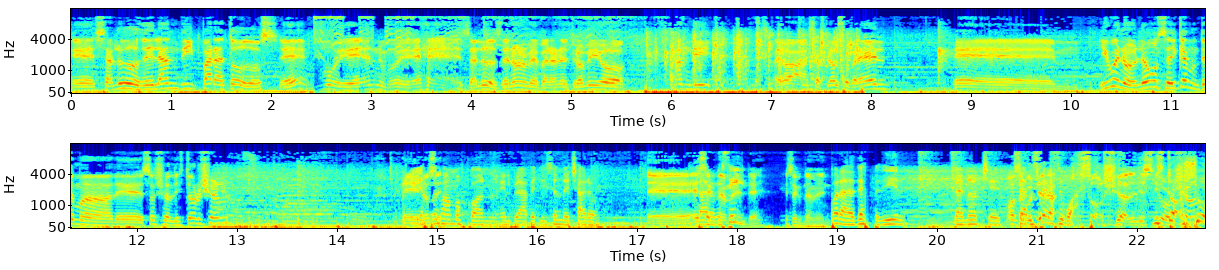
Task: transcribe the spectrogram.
Eh, saludos del Andy para todos. ¿eh? Muy bien, muy bien. Saludos enormes para nuestro amigo Andy. Ahí va, ese aplauso para él. Eh, y bueno, le vamos a dedicar un tema de Social Distortion. Eh, y no después sé- vamos con el- la petición de Charo. eh, Claro exactamente, exactamente. Para despedir la noche. Vamos a escuchar secuaz. Social Distortion.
